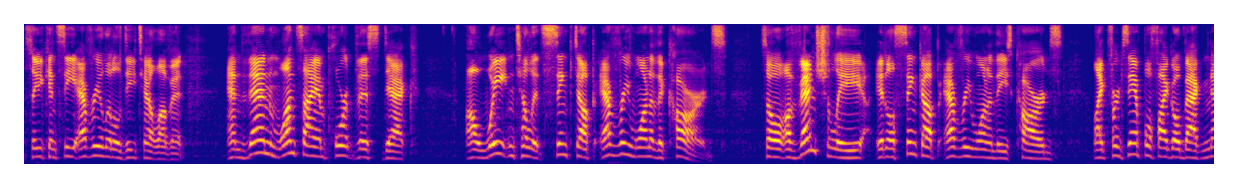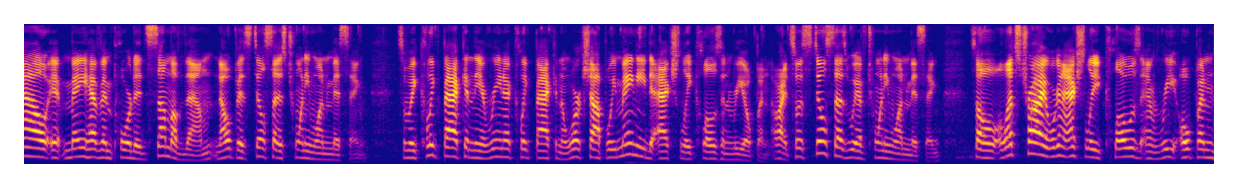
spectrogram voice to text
So you can see every little detail of it. And then once I import this deck, I'll wait until it's synced up every one of the cards. So eventually, it'll sync up every one of these cards. Like, for example, if I go back now, it may have imported some of them. Nope, it still says 21 missing. So we click back in the arena, click back in the workshop. We may need to actually close and reopen. All right, so it still says we have 21 missing. So let's try, we're gonna actually close and reopen.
